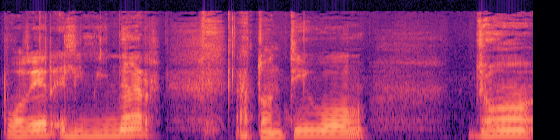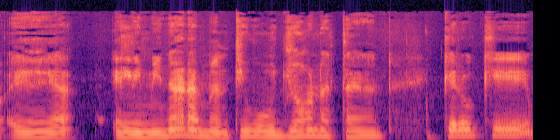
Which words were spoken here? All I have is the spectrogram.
poder eliminar a tu antiguo yo eh, eliminar a mi antiguo Jonathan, creo que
